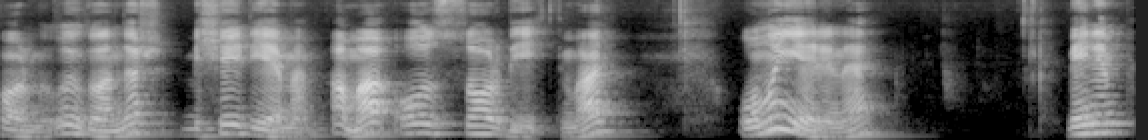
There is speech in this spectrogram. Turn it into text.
formül uygulanır bir şey diyemem. Ama o zor bir ihtimal. Onun yerine benim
